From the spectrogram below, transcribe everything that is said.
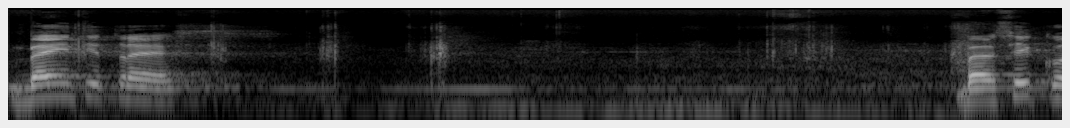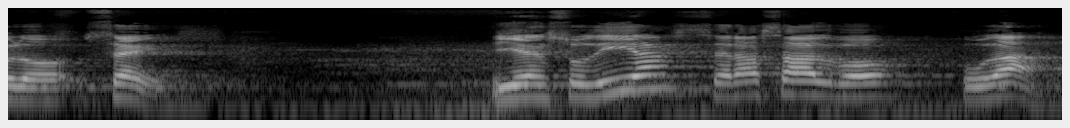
23, versículo 6. Y en su día será salvo Judá,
